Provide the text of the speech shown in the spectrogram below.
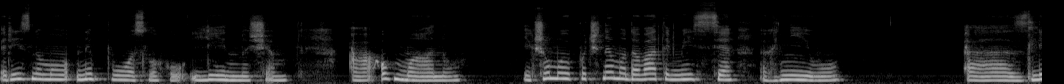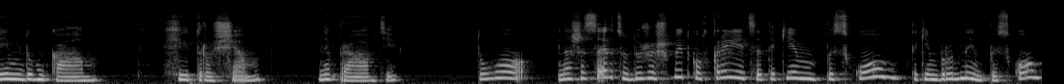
різному непослуху, ліннощам, обману, якщо ми почнемо давати місце гніву, е, злім думкам, хитрощам, неправді, то наше серце дуже швидко вкриється таким писком, таким брудним писком,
